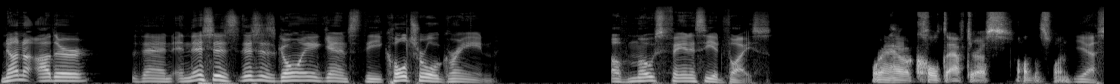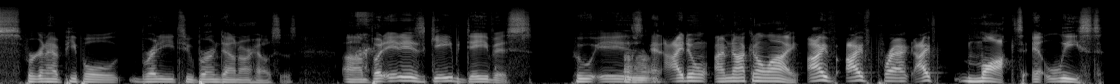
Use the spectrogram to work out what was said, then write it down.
none other than, and this is this is going against the cultural grain of most fantasy advice. We're gonna have a cult after us on this one. Yes, we're gonna have people ready to burn down our houses. Um, but it is Gabe Davis who is, Mhm. and I don't, I'm not gonna lie, I've I've prac- I've mocked at least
